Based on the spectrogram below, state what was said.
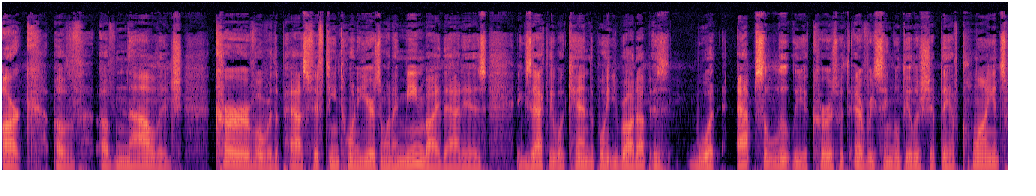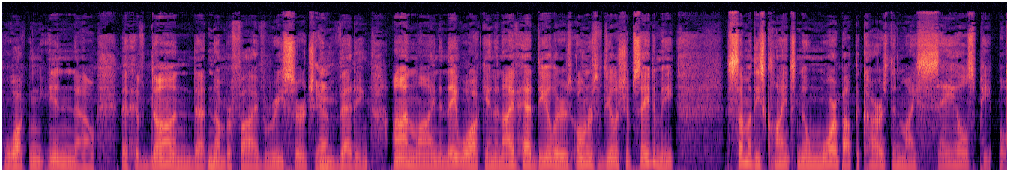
arc of of knowledge curve over the past 15 20 years and what i mean by that is exactly what ken the point you brought up is what absolutely occurs with every single dealership they have clients walking in now that have done that number five research Yeah. and vetting online and they walk in and i've had dealers owners of dealerships say to me some of these clients know more about the cars than my salespeople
